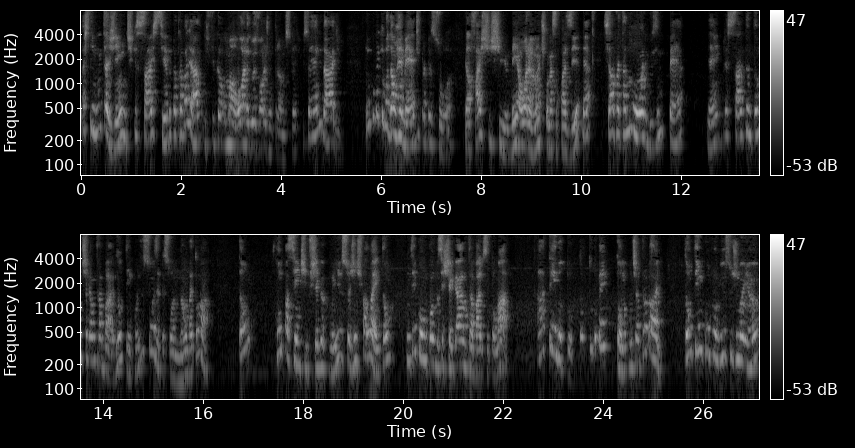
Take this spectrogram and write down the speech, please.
Mas tem muita gente que sai cedo para trabalhar e fica uma hora, duas horas no trânsito. Isso é realidade. Então, como é que eu vou dar um remédio para a pessoa ela faz xixi meia hora antes, começa a fazer, né? Se ela vai estar no ônibus, em pé, né? Empressada, tentando chegar no trabalho. Não tem condições, a pessoa não vai tomar. Então, quando o paciente chega com isso, a gente fala, ué, então, não tem como quando você chegar no trabalho você tomar? Ah, tem, doutor. Então, tudo bem, toma quando chegar no trabalho. Então, tem compromisso de manhã,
